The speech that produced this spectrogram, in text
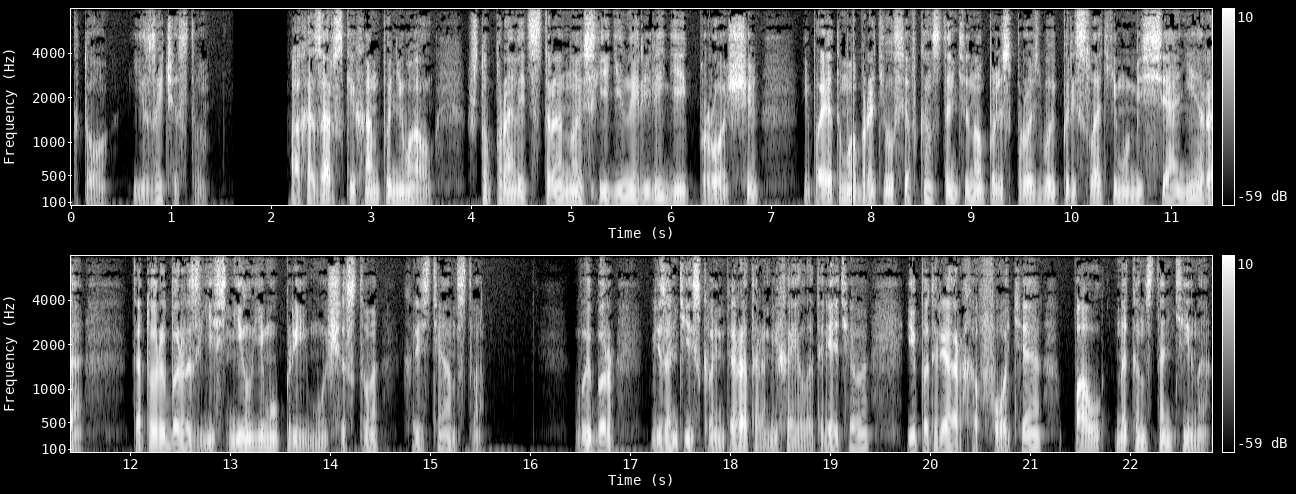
кто язычество. А хазарский хан понимал, что править страной с единой религией проще, и поэтому обратился в Константинополь с просьбой прислать ему миссионера, который бы разъяснил ему преимущества христианства. Выбор византийского императора Михаила III и патриарха Фотия пал на Константина,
